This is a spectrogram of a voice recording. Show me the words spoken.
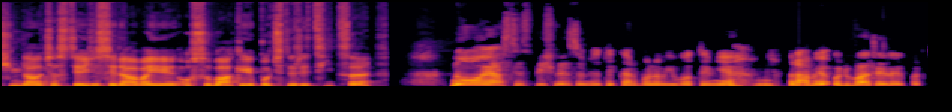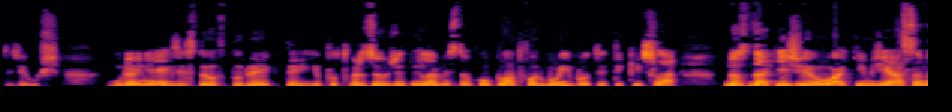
čím dál častěji, že si dávají osobáky po čtyřicíce. No, já si spíš myslím, že ty karbonové boty mě, mě právě odvařily, protože už údajně existují studie, které potvrzují, že tyhle vysokoplatformové boty ty kyčle dost zatěžují a tím, že já jsem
